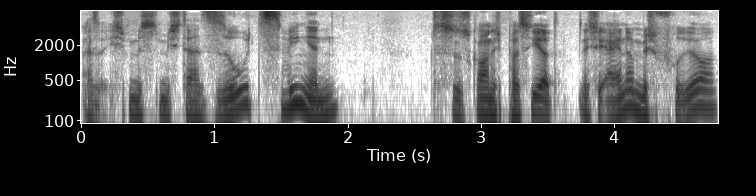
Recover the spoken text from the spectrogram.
Also ich müsste mich da so zwingen, dass das gar nicht passiert. Ich erinnere mich früher,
